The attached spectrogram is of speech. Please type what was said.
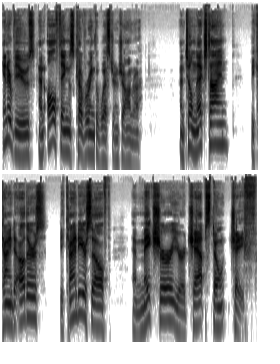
interviews, and all things covering the Western genre. Until next time, be kind to others, be kind to yourself, and make sure your chaps don't chafe.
